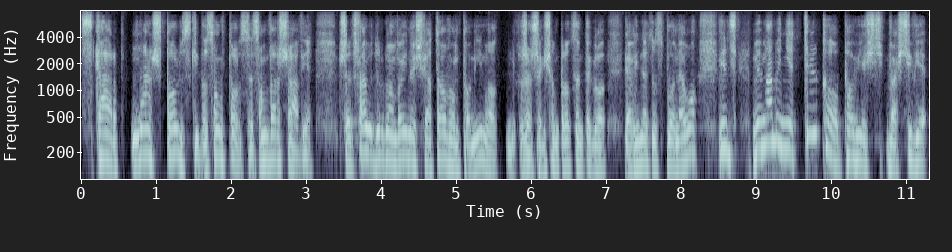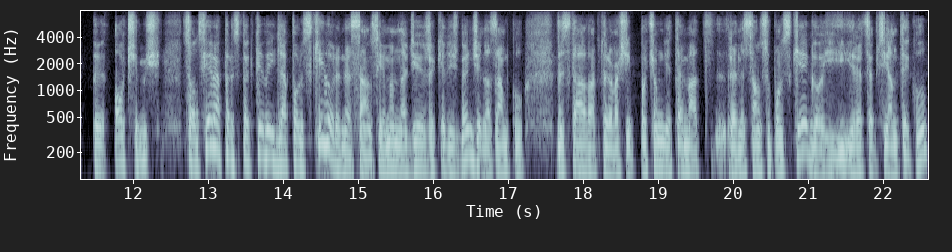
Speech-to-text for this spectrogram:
skarb nasz polski, bo są w Polsce, są w Warszawie. Przetrwały II wojnę światową, pomimo, że 60% tego gabinetu spłonęło, więc my mamy nie tylko opowieść właściwie o czymś, co otwiera perspektywy i dla polskiego renesansu. Ja mam nadzieję, że kiedyś będzie na zamku wystawa, która właśnie pociągnie temat renesansu polskiego i, i recepcji antyku,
